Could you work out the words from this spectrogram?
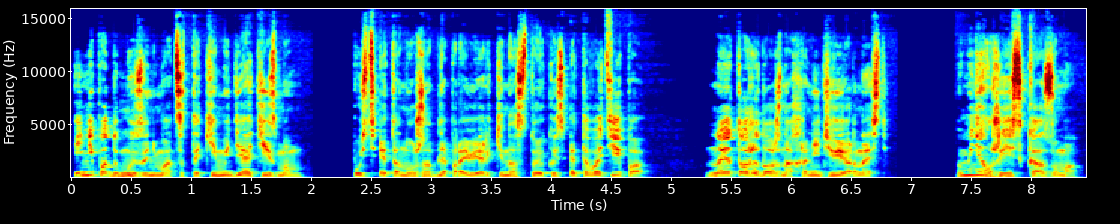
И не подумай заниматься таким идиотизмом. Пусть это нужно для проверки на стойкость этого типа, но я тоже должна хранить верность. У меня уже есть Казума,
